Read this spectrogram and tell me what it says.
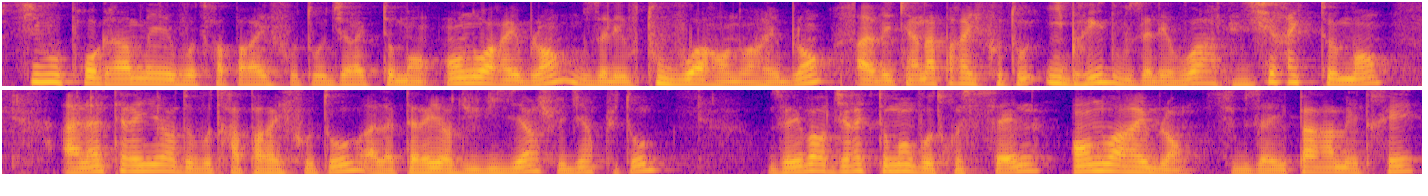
si vous programmez votre appareil photo directement en noir et blanc, vous allez tout voir en noir et blanc. Avec un appareil photo hybride, vous allez voir directement à l'intérieur de votre appareil photo, à l'intérieur du viseur, je veux dire plutôt, vous allez voir directement votre scène en noir et blanc, si vous avez paramétré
